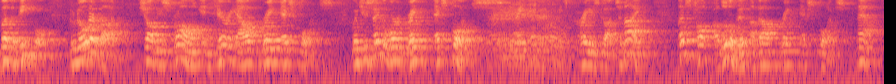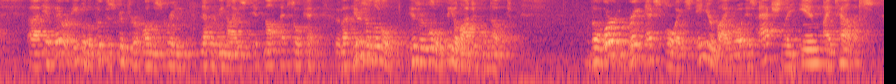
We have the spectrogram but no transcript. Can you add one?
but the people who know their God shall be strong and carry out great exploits. Would you say the word great exploits? Great exploits. Praise God. Tonight, let's talk a little bit about great exploits. Now, uh, if they were able to put the scripture up on the screen, that would be nice. If not, that's okay. But here's a little, here's a little theological note. The word great exploits in your Bible is actually in italics.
